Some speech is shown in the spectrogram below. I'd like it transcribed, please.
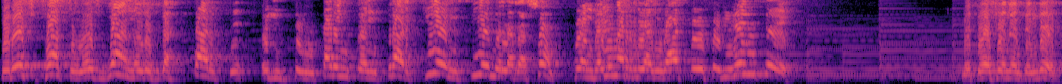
Pero es fatuo, es vano desgastarse en intentar encontrar quién tiene la razón cuando hay una realidad que es evidente. ¿Me estoy haciendo entender?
